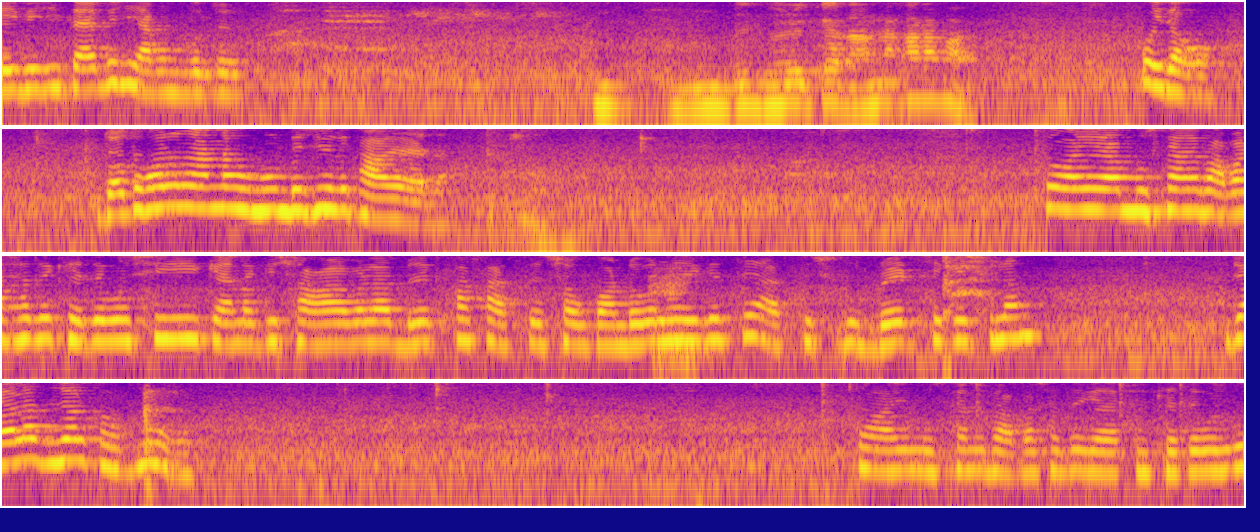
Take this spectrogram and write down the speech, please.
এই বেশি তাই বেশি এখন বলছো কি রান্না খারাপ হয়? ওই দেখো যত ভালো রান্না হোক, নুন বেশি হলে খাওয়া যায় না। তো আমি আর মুস্কানের বাবার সাথে খেতে বসি কেন কি সকালবেলা ব্রেকফাস্ট আজকে সব গন্ডগোল হয়ে গেছে আজকে শুধু ব্রেড শেখেছিলাম। জল আছে জল খাও হ্যাঁ তো আমি মুস্কানের বাবার সাথে এখন খেতে বসবো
